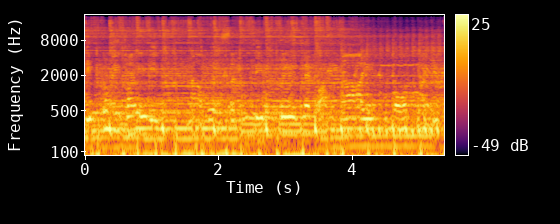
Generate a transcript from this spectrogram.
คิดก็ไม่เคยนหน้าเมืองสนุกดินปืนและความตายปลอดภัย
